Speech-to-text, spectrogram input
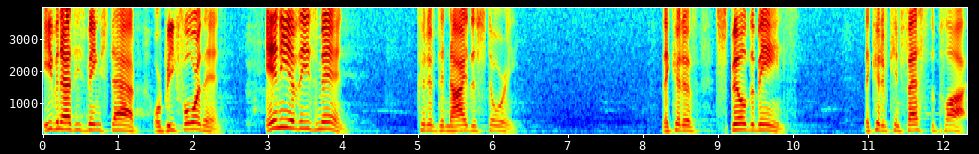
even as he's being stabbed or before then. Any of these men could have denied the story. They could have spilled the beans. They could have confessed the plot.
